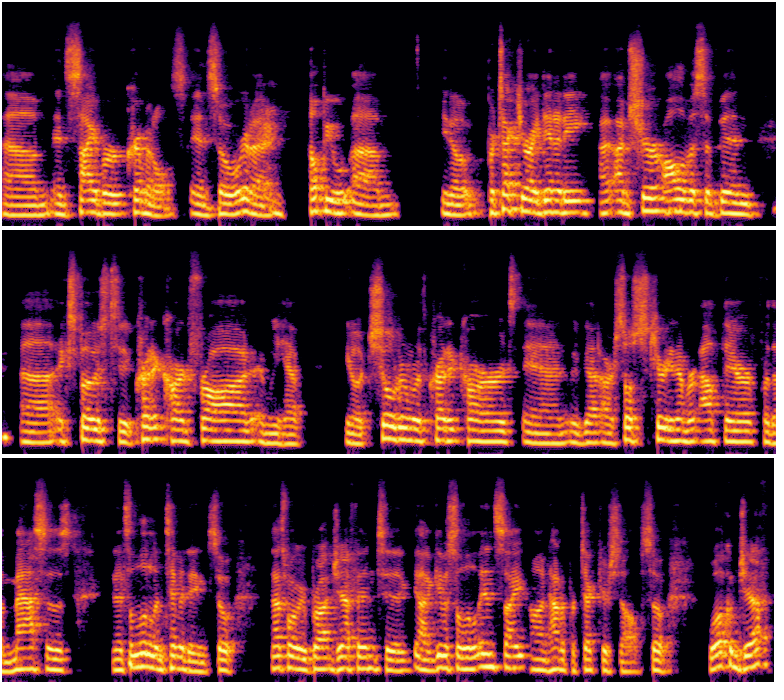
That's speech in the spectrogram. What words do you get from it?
um, and cyber criminals. And so we're going to help you, um, you know, protect your identity. I, am sure all of us have been uh, exposed to credit card fraud, and we have, you know, children with credit cards, and we've got our social security number out there for the masses, and it's a little intimidating. So that's why we brought Jeff in to uh, give us a little insight on how to protect yourself. So welcome, Jeff.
